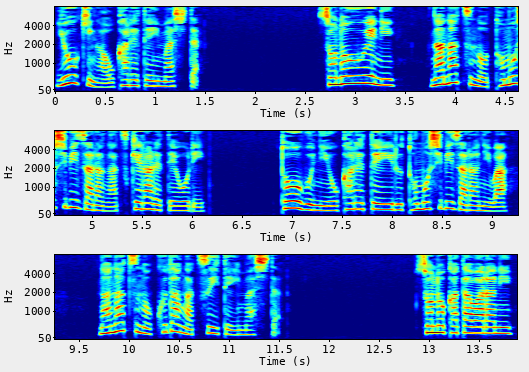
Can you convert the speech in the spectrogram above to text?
容器が置かれていました。その上に七つの灯火皿がつけられており、頭部に置かれている灯火皿には七つの管がついていました。その傍らに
